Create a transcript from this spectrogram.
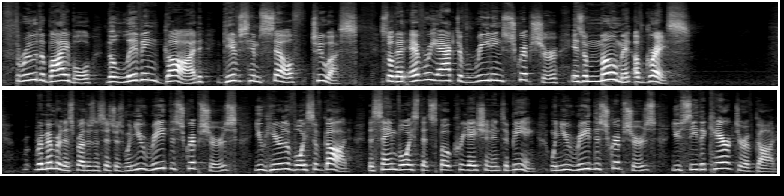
Through the Bible, the living God gives himself to us so that every act of reading Scripture is a moment of grace. Remember this, brothers and sisters. When you read the Scriptures, you hear the voice of God, the same voice that spoke creation into being. When you read the Scriptures, you see the character of God,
